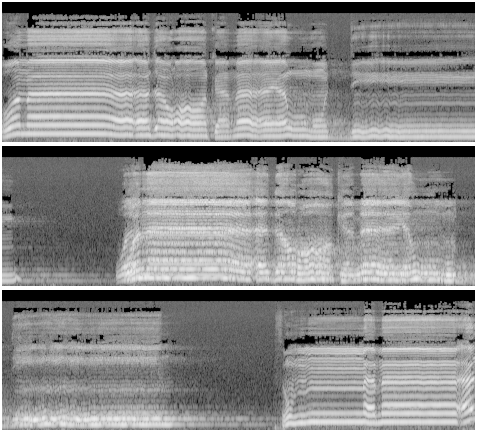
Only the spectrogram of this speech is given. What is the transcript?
وما أدراك ما يوم الدين وما أدراك ما يوم الدين ثم ما أدراك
